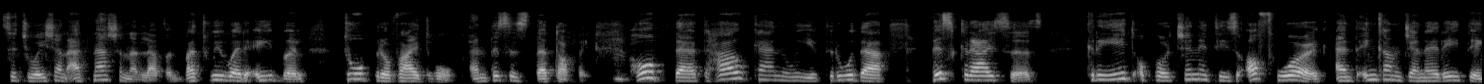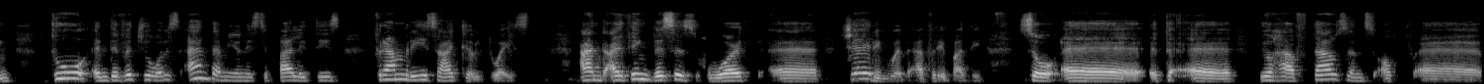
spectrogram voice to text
situation at national level, but we were able to provide hope. And this is the topic. Hope that how can we, through the this crisis, create opportunities of work and income generating to individuals and the municipalities from recycled waste. And I think this is worth uh, sharing with everybody. So uh, uh, you have thousands of uh,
